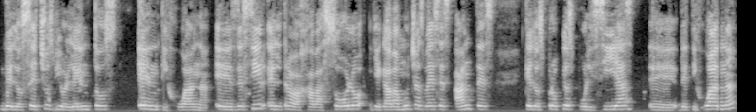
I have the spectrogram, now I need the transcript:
de los hechos violentos en Tijuana. Es decir, él trabajaba solo, llegaba muchas veces antes que los propios policías eh, de Tijuana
